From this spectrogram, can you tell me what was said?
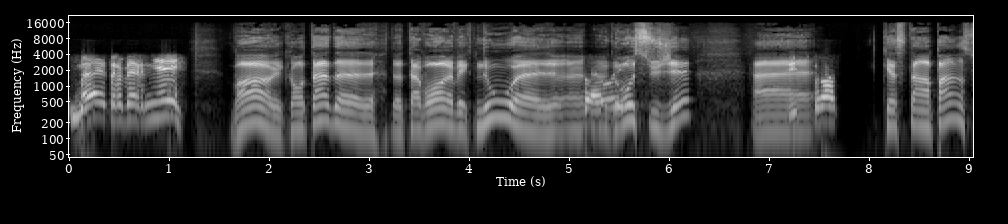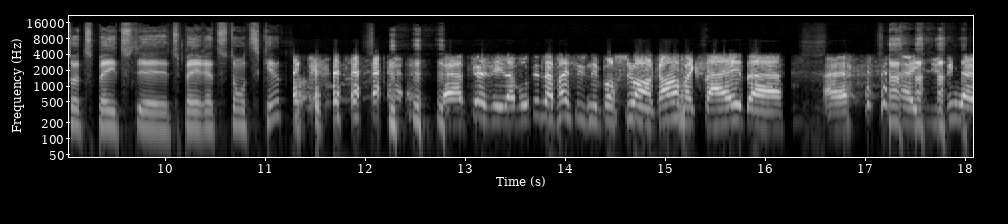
Maître Bernier. Bon, content de, t'avoir avec nous. Euh, un, ben gros sujet. Euh, qu'est-ce que tu en penses? Toi, tu, payes, tu, paierais-tu ton ticket? Ben, en tout cas, j'ai la beauté de la fête si je n'ai pas reçu encore, fait que ça aide à, à, la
